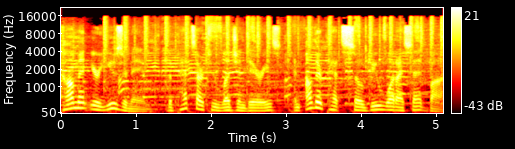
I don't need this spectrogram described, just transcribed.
Comment your username, the pets are two legendaries, and other pets so do what I said by.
